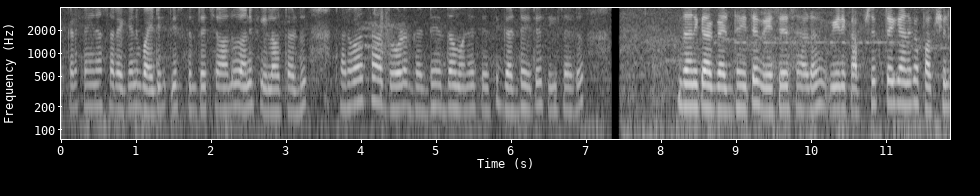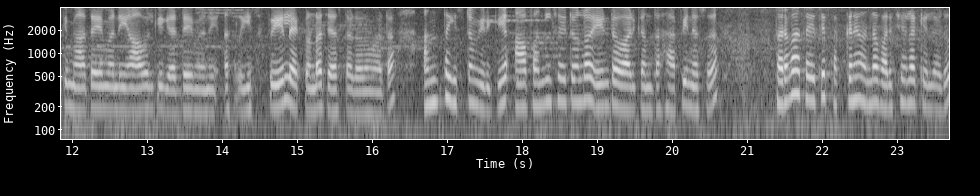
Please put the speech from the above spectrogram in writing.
ఎక్కడికైనా సరే కానీ బయటికి తీసుకెళ్తే చాలు అని ఫీల్ అవుతాడు. తర్వాత ఆ దూడ గడ్డ వేద్దాం అనేసి గడ్డ అయితే తీశాడు. దానికి ఆ గడ్డ అయితే వేసేసాడు వీడికి అప్చెప్తే కనుక పక్షులకి మేత వేయమని ఆవులకి గడ్డ వేయమని అసలు ఇసుపే లేకుండా చేస్తాడు అనమాట అంత ఇష్టం వీడికి. ఆ పనులు చేయటంలో ఏంటో వాడికి అంత హ్యాపీనెస్ తర్వాత అయితే పక్కనే ఉన్న వరిచేలాకి వెళ్ళాడు.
